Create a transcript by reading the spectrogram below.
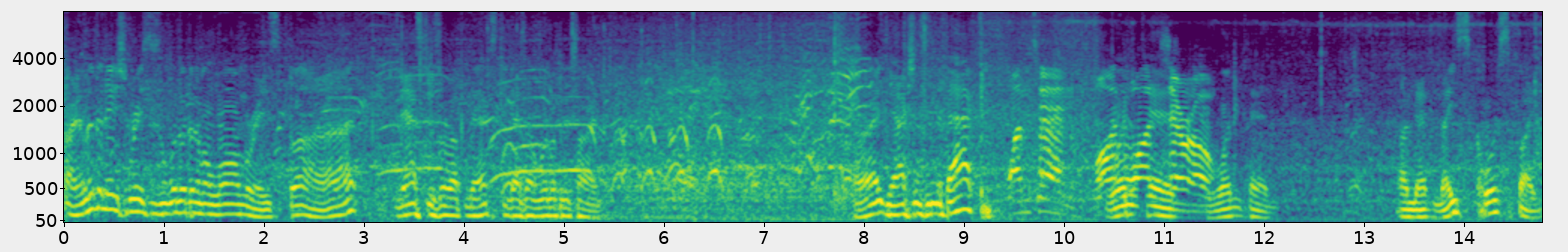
All right, elimination race is a little bit of a long race, but Masters are up next. You guys have a little bit of time. All right, the action's in the back. 110, 110. 110. On that nice course bike.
